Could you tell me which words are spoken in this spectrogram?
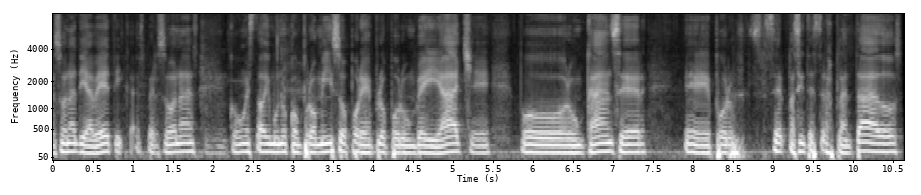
personas diabéticas, personas con un estado de inmunocompromiso, por ejemplo, por un VIH, por un cáncer, eh, por ser pacientes trasplantados,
